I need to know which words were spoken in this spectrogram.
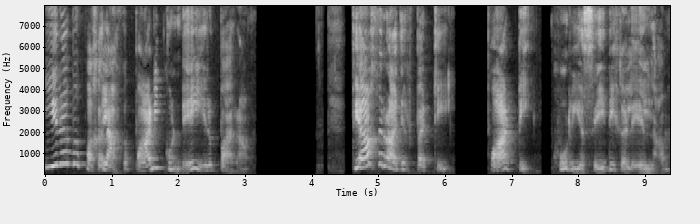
இரவு பகலாக பாடிக்கொண்டே இருப்பாராம். தியாகராஜர் பற்றி பாட்டி கூறிய செய்திகள் எல்லாம்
